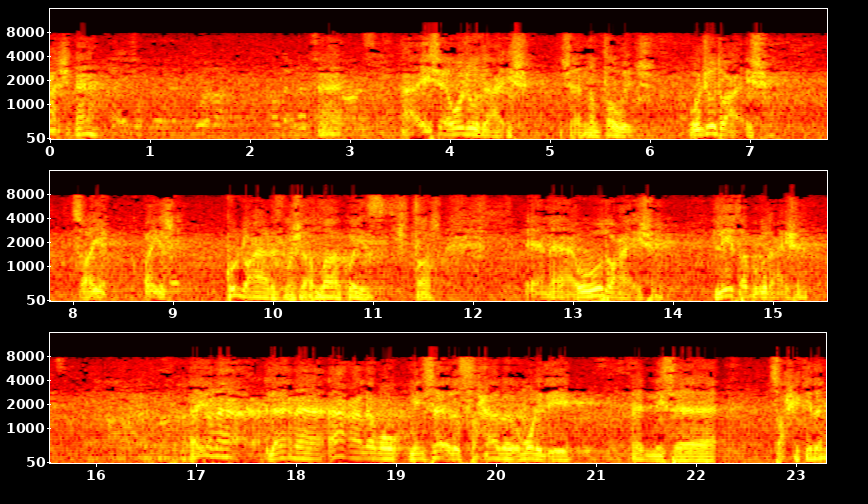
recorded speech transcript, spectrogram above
عشان ها؟ عائشة وجود عائشة عشان ما نطولش. وجود عائشة صحيح كويس. كله عارف ما شاء الله كويس شطار. يعني وجود عائشة. ليه طب وجود عائشة؟ أنا لا أنا أعلم من سائر الصحابة امور الإيه؟ النساء. صح كده؟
